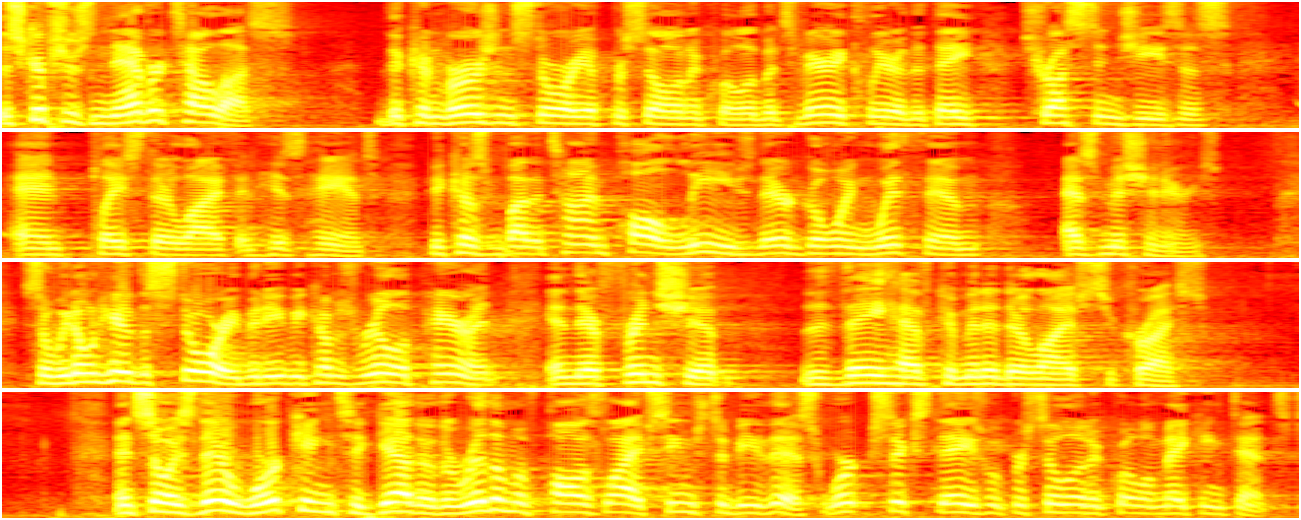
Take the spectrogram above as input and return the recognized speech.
The scriptures never tell us the conversion story of Priscilla and Aquila, but it's very clear that they trust in Jesus and place their life in his hands. Because by the time Paul leaves, they're going with him as missionaries. So we don't hear the story, but it becomes real apparent in their friendship that they have committed their lives to Christ. And so as they're working together, the rhythm of Paul's life seems to be this. Work six days with Priscilla and Aquila making tents.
